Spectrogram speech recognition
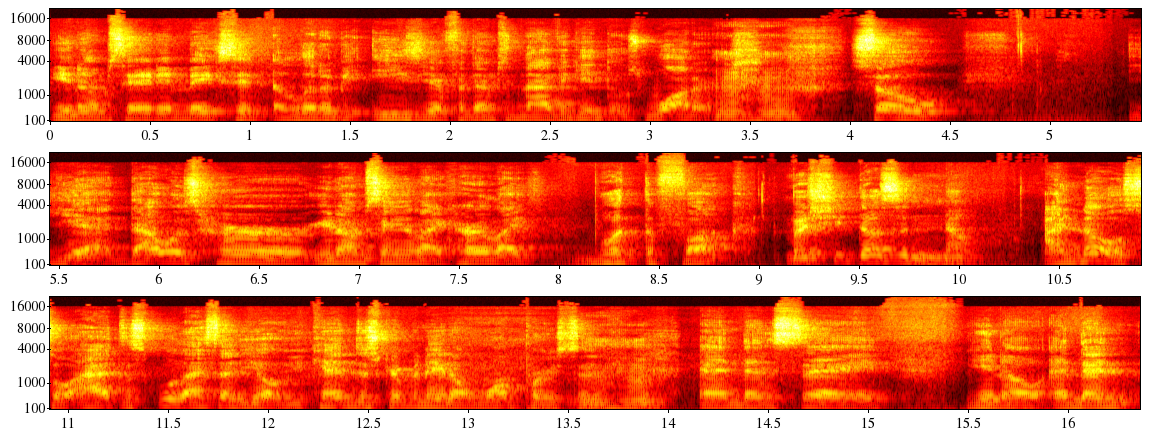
you know what i'm saying it makes it a little bit easier for them to navigate those waters Mm-hmm. so yeah that was her you know what i'm saying like her like what the fuck but she doesn't know I know. So I had to school. I said, "Yo, you can't discriminate on one person Mm-hmm. and then say, you know." And then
